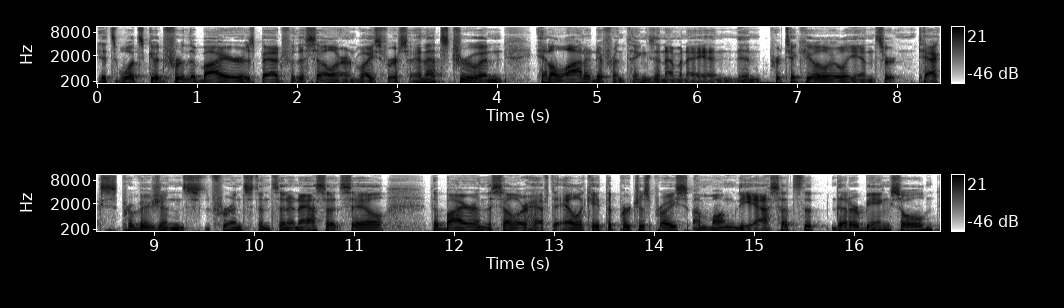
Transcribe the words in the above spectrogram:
it's what's good for the buyer is bad for the seller, and vice versa. And that's true in in a lot of different things in M and A, and and particularly in certain tax provisions. For instance, in an asset sale, the buyer and the seller have to allocate the purchase price among the assets that that are being sold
